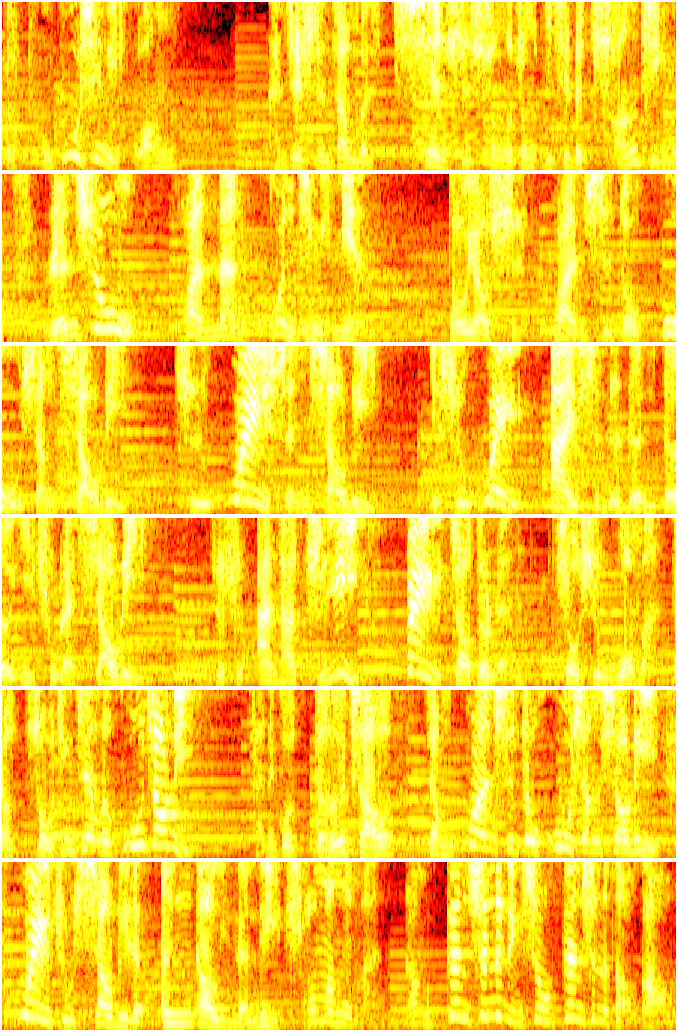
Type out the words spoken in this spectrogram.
有突破性的眼光，看见神在我们现实生活中一切的场景、人事物、患难困境里面，都要使万事都互相效力，是为神效力，也是为爱神的人得益处来效力，就是按他旨意被召的人，就是我们要走进这样的呼召里，才能够得着将万事都互相效力、为主效力的恩膏与能力充满我们，让我们更深的领受、更深的祷告，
